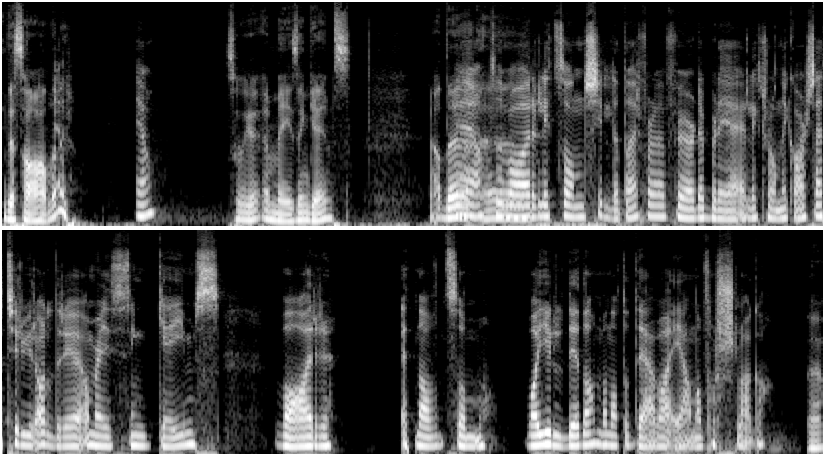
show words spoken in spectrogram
det sa han, eller? Ja. Så gøy. Amazing Games. Ja, det, ja, det eh, var litt sånn skille der, for det, før det ble Electronic Arts. Jeg tror aldri Amazing Games var et navn som var gyldig da, men at det var en av forslaga. Ja.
